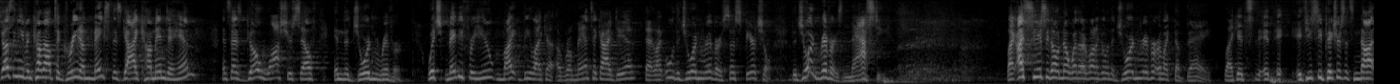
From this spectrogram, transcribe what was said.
doesn't even come out to greet him, makes this guy come into him and says, Go wash yourself in the Jordan River. Which maybe for you might be like a, a romantic idea that, like, oh, the Jordan River is so spiritual. The Jordan River is nasty. Like, I seriously don't know whether I want to go in the Jordan River or like the Bay. Like, it's, it, it, if you see pictures, it's not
